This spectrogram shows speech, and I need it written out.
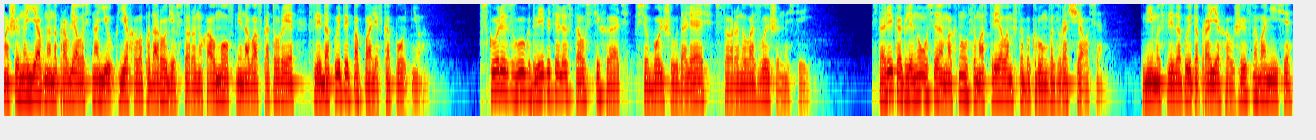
Машина явно направлялась на юг, ехала по дороге в сторону холмов, миновав которые следопыты попали в Капотню. Вскоре звук двигателя стал стихать, все больше удаляясь в сторону возвышенностей. Старик оглянулся, махнул самострелом, чтобы Крум возвращался. Мимо следопыта проехал жив на Манисе,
